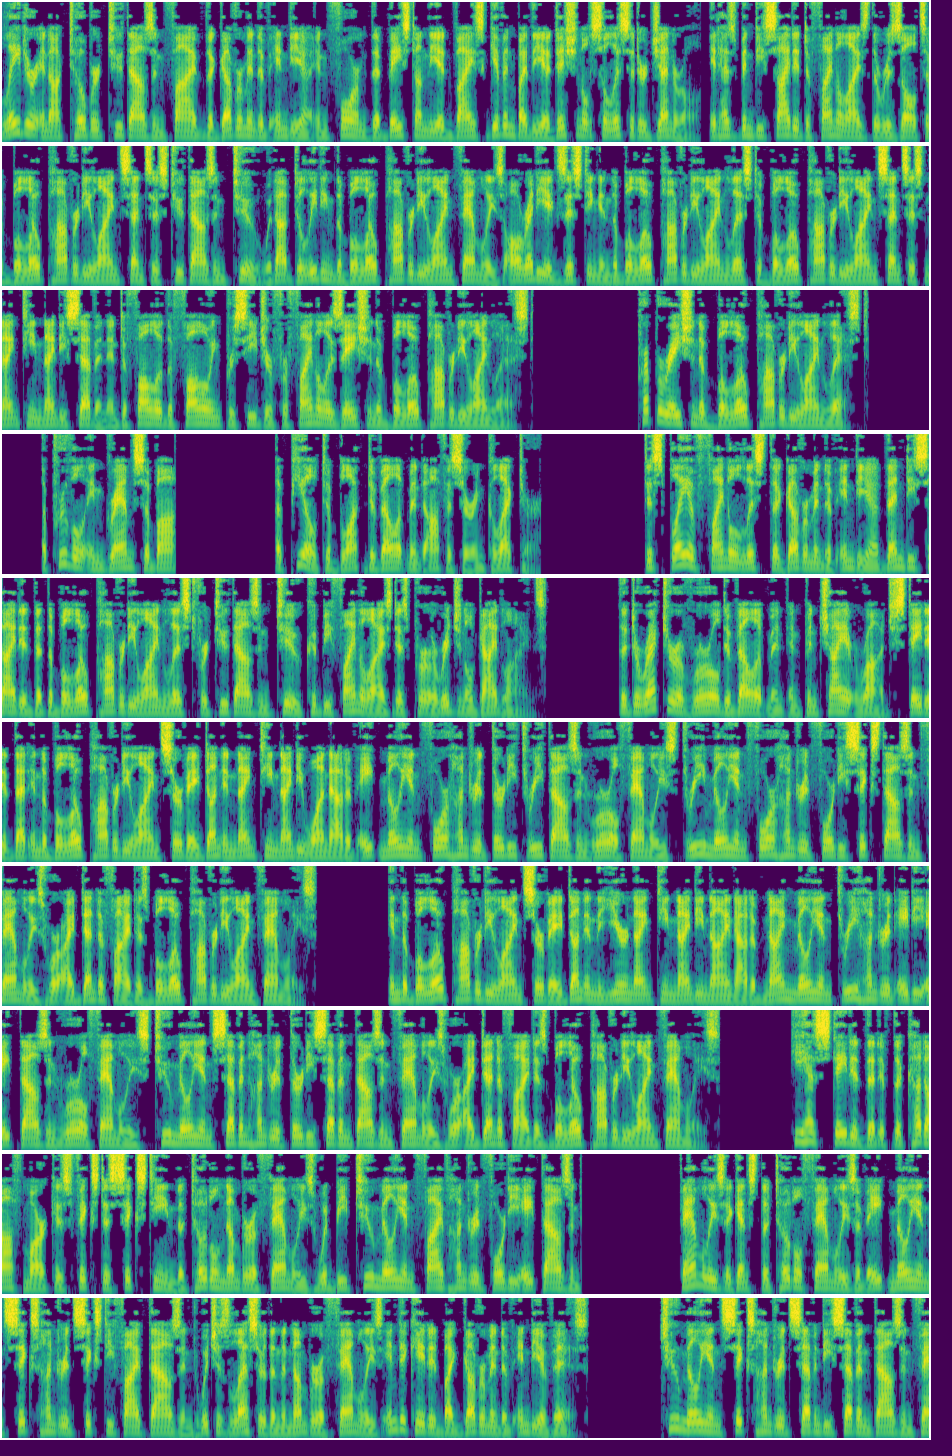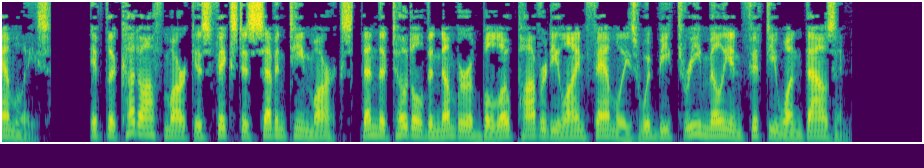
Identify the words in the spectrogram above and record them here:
Later in October 2005 the Government of India informed that based on the advice given by the Additional Solicitor General, it has been decided to finalise the results of below poverty line census 2002 without deleting the below poverty line families already existing in the below poverty line list of below poverty line census 1997 and to follow the following procedure for finalisation of below poverty line list. Preparation of below poverty line list Approval in Gram Sabha Appeal to Block Development Officer and Collector. Display of final list The Government of India then decided that the below poverty line list for 2002 could be finalised as per original guidelines. The Director of Rural Development and Panchayat Raj stated that in the below poverty line survey done in 1991 out of 8,433,000 rural families 3,446,000 families were identified as below poverty line families. In the below poverty line survey done in the year 1999 out of 9,388,000 rural families 2,737,000 families were identified as below poverty line families. He has stated that if the cutoff mark is fixed as 16 the total number of families would be 2,548,000 families against the total families of 8,665,000 which is lesser than the number of families indicated by Government of India viz. 2,677,000 families. If the cut-off mark is fixed as 17 marks, then the total the number of below poverty line families would be 3,051,000.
